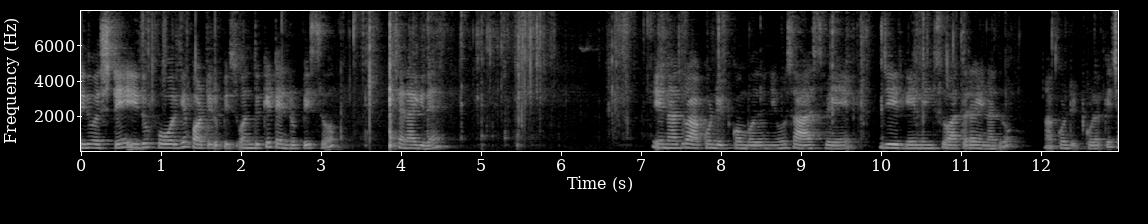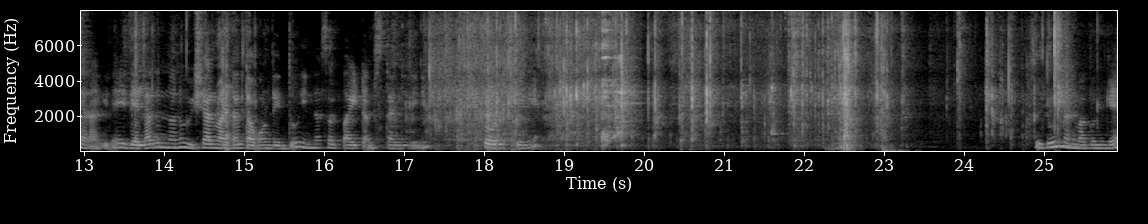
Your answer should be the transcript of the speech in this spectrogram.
ಇದು ಅಷ್ಟೇ, ಇದು ಫೋರ್ಗೆ ಫಾರ್ಟಿ ರುಪೀಸ್ ಒಂದಕ್ಕೆ ಟೆನ್ ರುಪೀಸು ಚೆನ್ನಾಗಿದೆ. ಏನಾದರೂ ಹಾಕ್ಕೊಂಡು ಇಟ್ಕೊಬೋದು ನೀವು, ಸಾಸಿವೆ, ಜೀರಿಗೆ, ಮೆಣಸು, ಆ ಥರ ಏನಾದರೂ ಹಾಕ್ಕೊಂಡು ಇಟ್ಕೊಳ್ಳೋಕ್ಕೆ ಚೆನ್ನಾಗಿದೆ. ಇದೆಲ್ಲದನ್ನು ನಾನು ವಿಶಾಲ್ ಮಾರ್ಟಲ್ಲಿ ತೊಗೊಂಡಿದ್ದು. ಇನ್ನೂ ಸ್ವಲ್ಪ ಐಟಮ್ಸ್ ತಂದಿದ್ದೀನಿ, ತೋರಿಸ್ತೀನಿ. ಇದು ನನ್ನ ಮಗನಿಗೆ,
